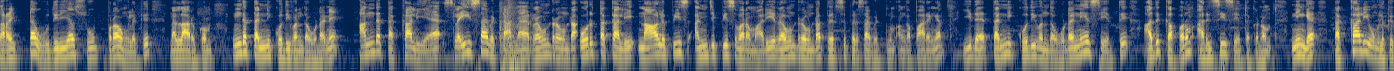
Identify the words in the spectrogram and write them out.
கரெக்டாக உதிரியாக சூப்பராக உங்களுக்கு நல்லாயிருக்கும் இந்த தண்ணி கொதி வந்த உடனே அந்த தக்காளியை ஸ்லைஸாக வெட்டாமல் ரவுண்ட் ரவுண்டாக ஒரு தக்காளி நாலு பீஸ் அஞ்சு பீஸ் வர மாதிரி ரவுண்ட் ரவுண்டாக பெருசு பெருசாக வெட்டணும். அங்கே பாருங்கள் இதை தண்ணி கொதி வந்த உடனே சேர்த்து அதுக்கப்புறம் அரிசி சேர்த்துக்கணும். நீங்கள் தக்காளி உங்களுக்கு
